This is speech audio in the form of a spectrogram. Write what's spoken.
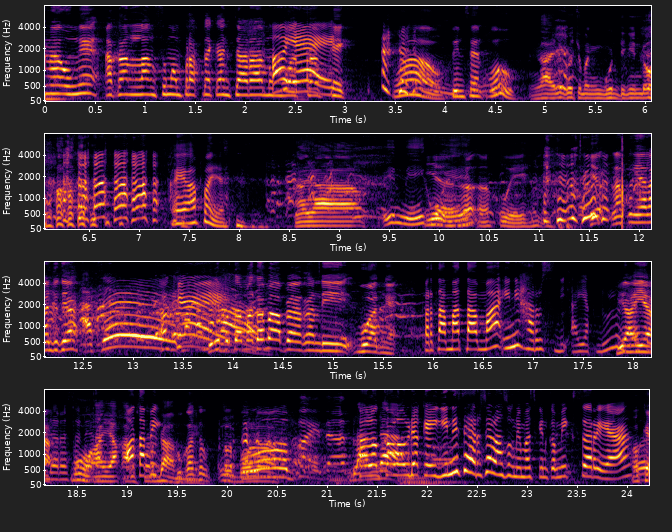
karena Unge akan langsung mempraktekkan cara membuat yes. cupcake. Wow, Vincent, wow. Enggak, ini gue cuma guntingin doang. Kayak apa ya? Kayak ini kue. Iya, heeh, kue. Yuk, langsung ya lanjut ya. Asik. Oke. Jadi pertama-tama apa yang akan dibuat, Nge? Pertama-tama ini harus diayak dulu ya Diayak. saudara-saudara. Oh, ayak Oh, tapi Amsterdam. Bukan nih. tuh klub bola. kalau kalau udah kayak gini sih harusnya langsung dimasukin ke mixer ya. Oke,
